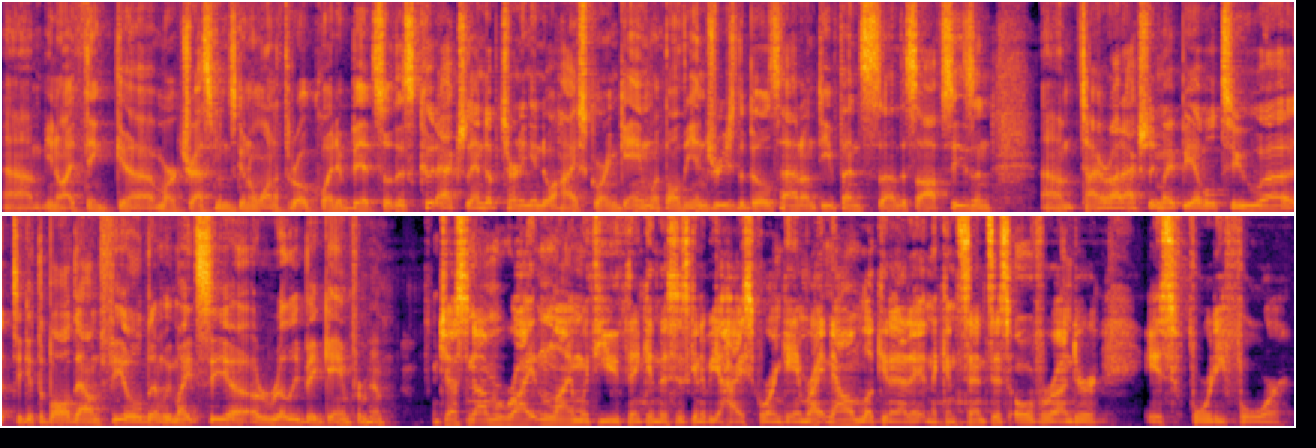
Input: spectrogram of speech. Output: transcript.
Um, you know, I think uh, Marc Trestman's going to want to throw quite a bit, so this could actually end up turning into a high scoring game with all the injuries the Bills had on defense uh, this offseason. Um, Tyrod actually might be able to uh, to get the ball downfield, and we might see a, a really big game from him. Justin, I'm right in line with you thinking this is going to be a high scoring game. Right now, I'm looking at it, and the consensus over under is 44.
